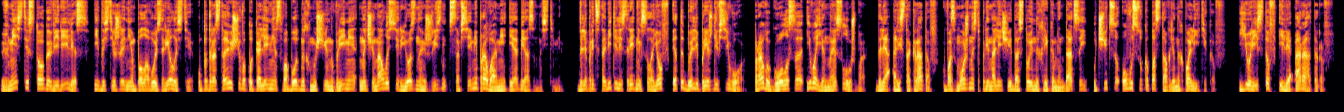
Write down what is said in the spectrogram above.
Вместе с Того Вирилис и достижением половой зрелости у подрастающего поколения свободных мужчин в Риме начиналась серьезная жизнь со всеми правами и обязанностями. Для представителей средних слоев это были прежде всего право голоса и военная служба. Для аристократов – возможность при наличии достойных рекомендаций учиться у высокопоставленных политиков, юристов или ораторов,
